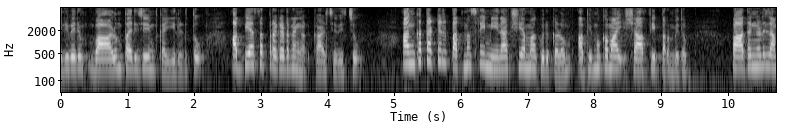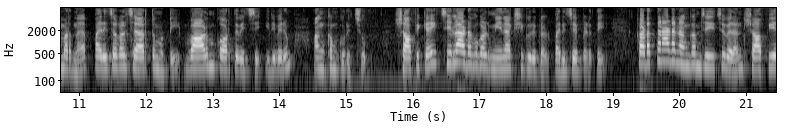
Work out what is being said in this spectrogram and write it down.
ഇരുവരും വാളും പരിചയം കയ്യിലെടുത്തു. അഭ്യാസ പ്രകടനങ്ങൾ കാഴ്ചവെച്ചു. അങ്കത്തട്ടിൽ പത്മശ്രീ മീനാക്ഷിയമ്മ ഗുരുക്കളും അഭിമുഖമായി ഷാഫി പറമ്പിലും പാദങ്ങളിൽ അമർന്ന് പരിചകൾ ചേർത്തുമുട്ടി വാളും കോർത്തു വെച്ച് ഇരുവരും അങ്കം കുറിച്ചു. ഷാഫിക്കായി ചില അടവുകൾ മീനാക്ഷി ഗുരുക്കൾ പരിചയപ്പെടുത്തി. കടത്തനാടൻ അംഗം ജയിച്ചു വരാൻ ഷാഫിയെ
